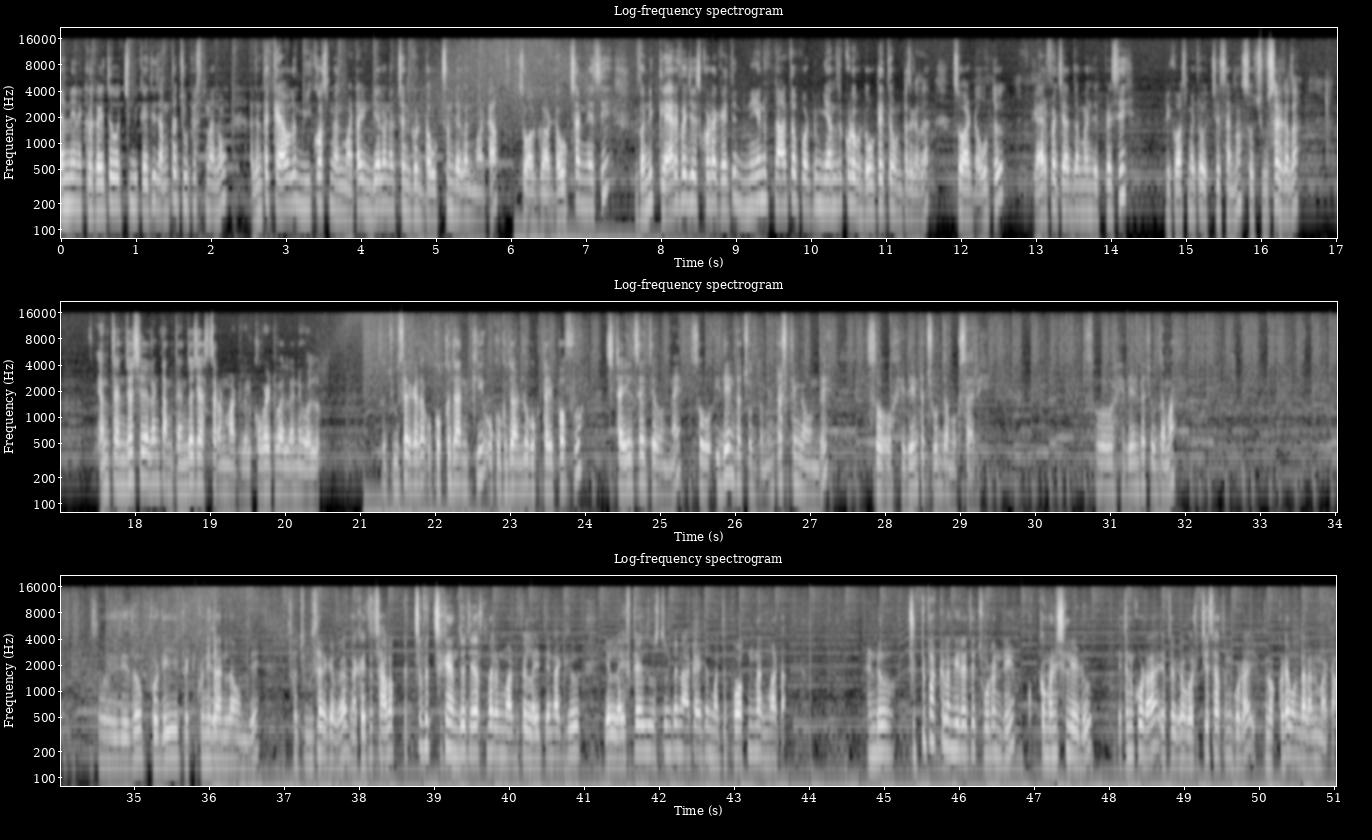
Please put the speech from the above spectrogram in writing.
అండ్ నేను ఇక్కడికైతే వచ్చి మీకైతే ఇదంతా చూపిస్తున్నాను. అదంతా కేవలం మీకోసమే అనమాట ఇండియాలో నాకు చిన్న డౌట్స్ ఉండేవన్నమాట. సో ఆ డౌట్స్ అనేసి ఇవన్నీ క్లారిఫై చేసుకోవడానికి అయితే నేను నాతో పాటు మీ అందరికి కూడా ఒక డౌట్ అయితే ఉంటుంది కదా. సో ఆ డౌట్ క్లారిఫై చేద్దామని చెప్పేసి మీకోసం అయితే వచ్చేసాను. సో చూసారు కదా ఎంత ఎంజాయ్ చేయాలంటే అంత ఎంజాయ్ చేస్తారనమాట వీళ్ళు కువైట్ వాళ్ళు అనే వాళ్ళు సో చూసారు కదా ఒక్కొక్క దానికి ఒక్కొక్క దాంట్లో ఒక్కొక్క టైప్ ఆఫ్ స్టైల్స్ అయితే ఉన్నాయి. సో ఇదేంటో చూద్దాం ఇంట్రెస్టింగ్గా ఉంది. సో ఇదేంటో చూద్దాం ఒకసారి. సో ఇదేంటో చూద్దామా? సో ఇదేదో పొడి పెట్టుకునే దానిలా ఉంది. సో చూసారు కదా నాకైతే చాలా పిచ్చ పిచ్చగా ఎంజాయ్ చేస్తున్నారనమాట పిల్లలు అయితే నాకు ఈ లైఫ్ స్టైల్ చూస్తుంటే నాకైతే మతిపోతుంది అనమాట అండ్ చుట్టుపక్కల మీరైతే చూడండి ఒక్క మనిషి లేడు. ఇతను కూడా ఇతను వర్క్ చేసే అతను కూడా ఇతను ఒక్కడే ఉండాలన్నమాట.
